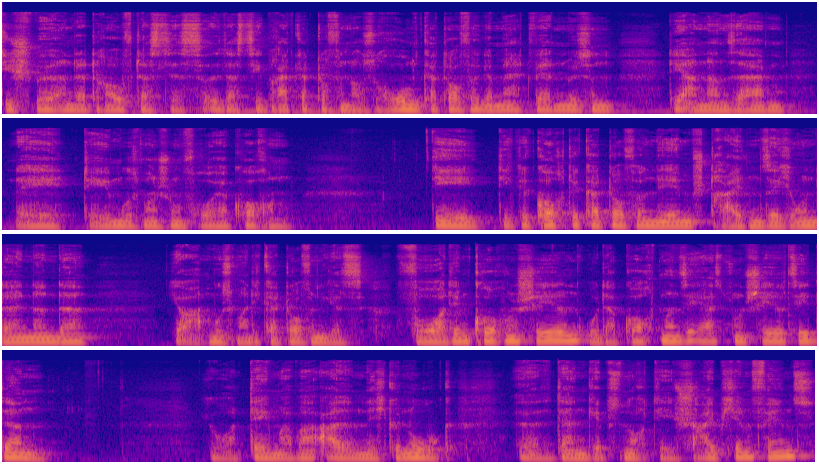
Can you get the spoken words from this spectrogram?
die schwören darauf, dass, das, dass die Bratkartoffeln aus rohen Kartoffeln gemacht werden müssen. Die anderen sagen, nee, die muss man schon vorher kochen. Die, die gekochte Kartoffeln nehmen, streiten sich untereinander. Ja, muss man die Kartoffeln jetzt vor dem Kochen schälen oder kocht man sie erst und schält sie dann? Ja, dem aber allen nicht genug. Äh, dann gibt es noch die Scheibchenfans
